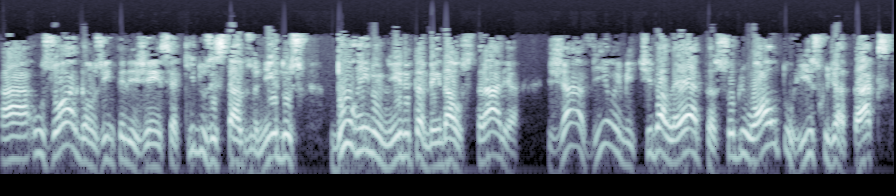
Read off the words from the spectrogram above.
Ah, os órgãos de inteligência aqui dos Estados Unidos, do Reino Unido e também da Austrália já haviam emitido alertas sobre o alto risco de ataques,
